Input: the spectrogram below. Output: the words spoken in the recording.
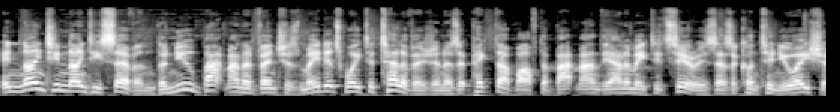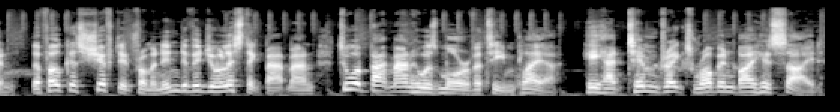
In 1997, the new Batman Adventures made its way to television as it picked up after Batman the Animated Series as a continuation. The focus shifted from an individualistic Batman to a Batman who was more of a team player. He had Tim Drake's Robin by his side,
